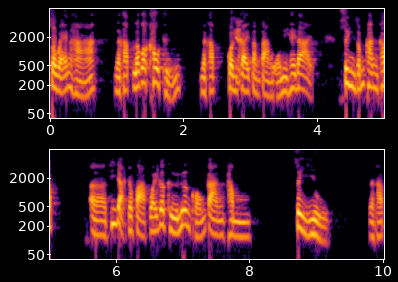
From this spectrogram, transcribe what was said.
แสวงหานะครับ แล้วก็เข้าถึงนะครับกลไกต่างๆ เหล่านี้ให้ได้ สิ่งสำคัญครับที่อยากจะฝากไว้ก็คือเรื่องของการทำ 4U นะครับ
